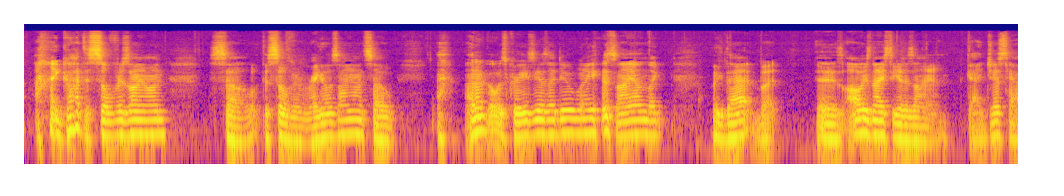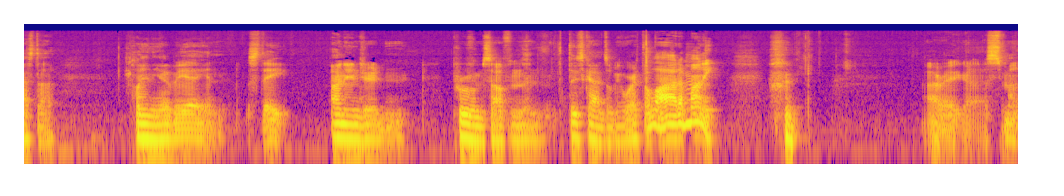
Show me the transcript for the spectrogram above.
I got the silver Zion. So, the silver regular Zion. So, I don't go as crazy as I do when I get a Zion like, like that. But it is always nice to get a Zion. Guy just has to play in the NBA and stay uninjured and prove himself. And then these cards will be worth a lot of money. All right, uh, smell.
